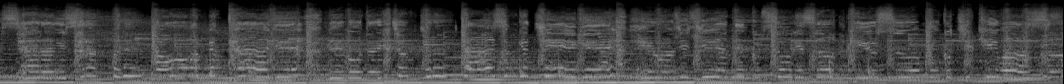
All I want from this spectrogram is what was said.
사랑이 사랑만을 너 완벽하게 내 모든 점들은 다 숨겨지게 이루어지지 않는 꿈속에서 키울 수 없는 꽃을 키웠어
